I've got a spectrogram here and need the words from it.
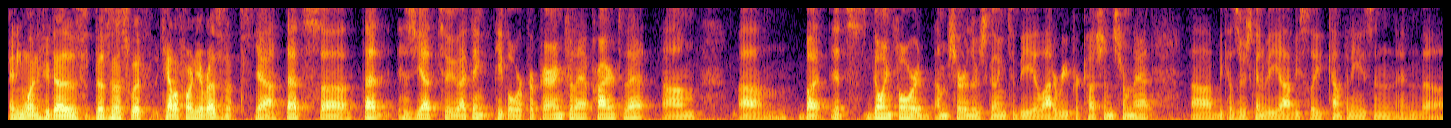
anyone who does business with California residents. Yeah, that's uh, that has yet to. I think people were preparing for that prior to that, um, um, but it's going forward. I'm sure there's going to be a lot of repercussions from that uh, because there's going to be obviously companies and, and uh,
